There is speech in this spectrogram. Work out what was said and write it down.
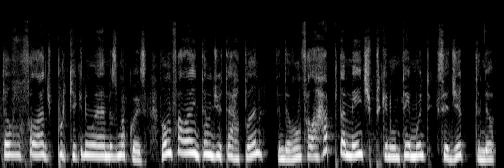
Então vou falar de por que, que não é a mesma coisa. Vamos falar então de Terra plana, entendeu? Vamos falar rapidamente, porque não tem muito o que ser dito, entendeu?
